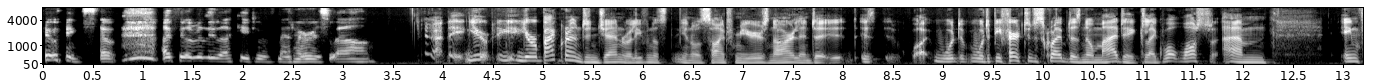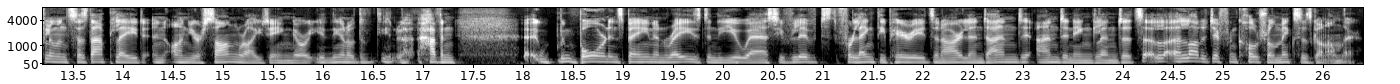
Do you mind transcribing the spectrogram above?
doing. So I feel really lucky to have met her as well. Uh, your your background in general, even as, you know, aside from your years in Ireland, uh, is, would would it be fair to describe it as nomadic? Like what what um, influence has that played in, on your songwriting, or you know, the, you know, having uh, been born in Spain and raised in the US, you've lived for lengthy periods in Ireland and and in England. It's a, a lot of different cultural mixes gone on there.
